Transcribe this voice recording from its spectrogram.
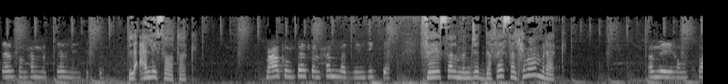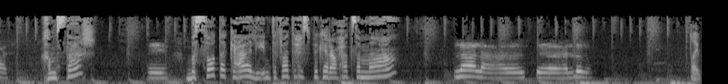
فيصل محمد سالم من جدة. لا علي صوتك. معاكم فيصل محمد من جدة. فيصل من جدة. فيصل كم عمرك؟ عمري 15 15 إيه. بس صوتك عالي. أنت فاتح سبيكر أو حاط سماعة؟ لا لا بس على الأذن. طيب.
